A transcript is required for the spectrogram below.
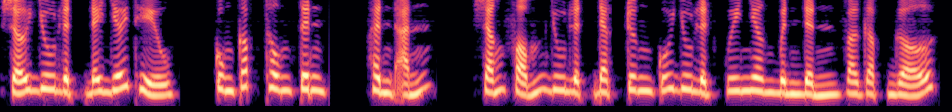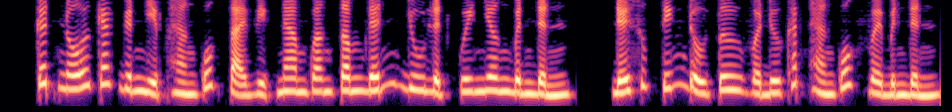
Sở Du lịch đã giới thiệu, cung cấp thông tin, hình ảnh, sản phẩm du lịch đặc trưng của du lịch Quy nhân Bình Định và gặp gỡ, kết nối các doanh nghiệp Hàn Quốc tại Việt Nam quan tâm đến du lịch Quy nhân Bình Định để xúc tiến đầu tư và đưa khách Hàn Quốc về Bình Định.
